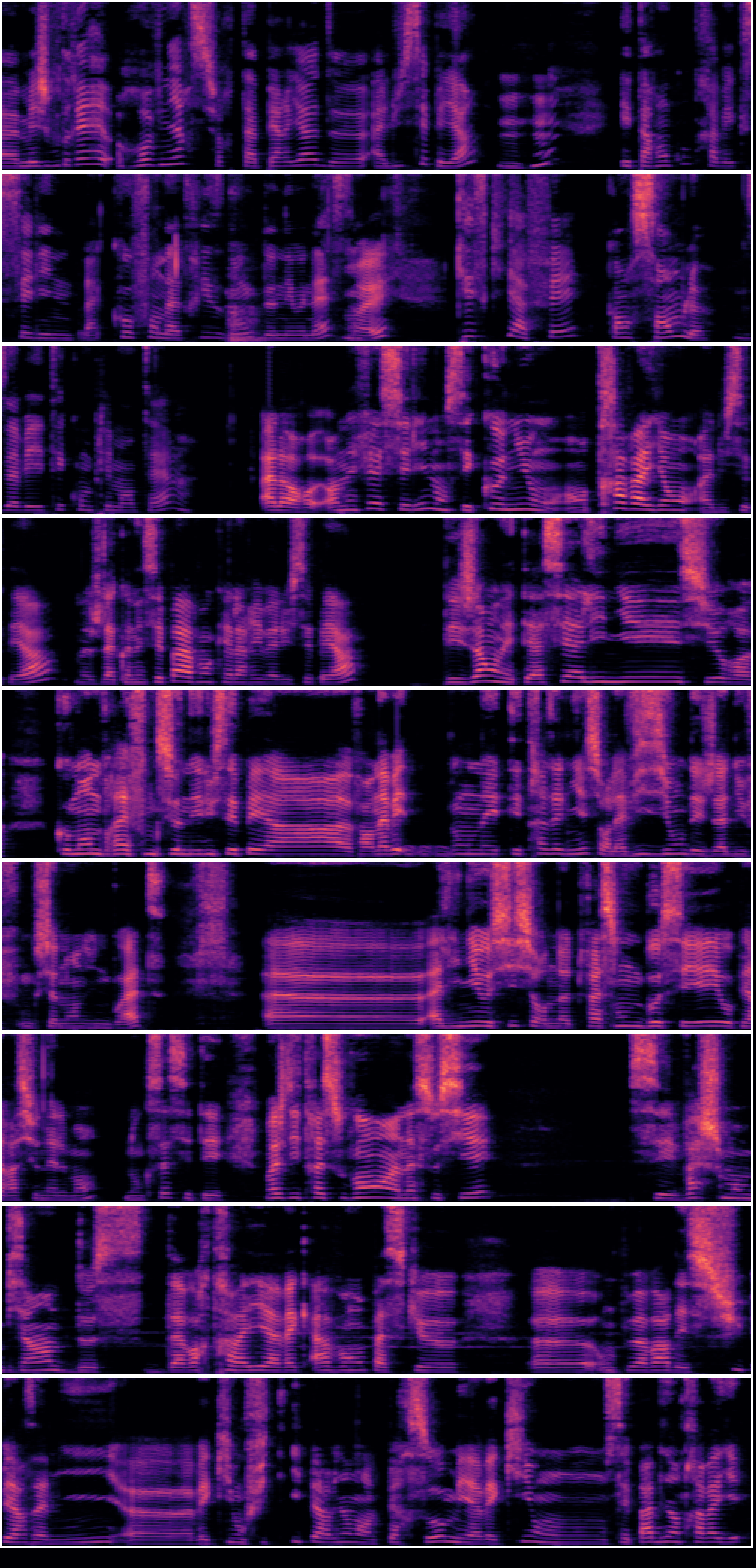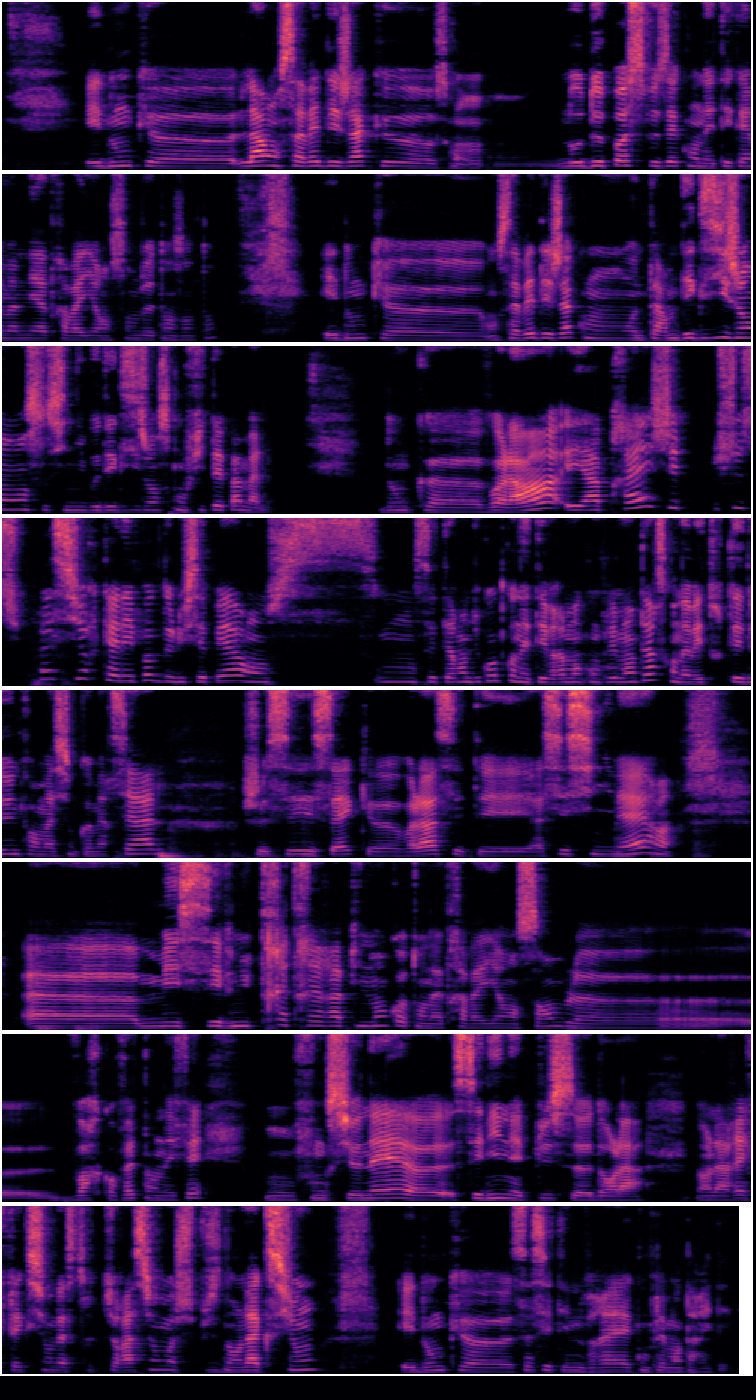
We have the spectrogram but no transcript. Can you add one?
Euh, mais je voudrais revenir sur ta période à l'UCPA Mhm. et ta rencontre avec Céline, la cofondatrice donc de Néoness. Ouais. Qu'est-ce qui a fait qu'ensemble, vous avez été complémentaires? Alors, en effet, Céline, on s'est connus en, travaillant à l'UCPA. Je la connaissais pas avant qu'elle arrive à l'UCPA. Déjà, on était assez alignés sur euh, comment devrait fonctionner l'UCPA. Enfin, on avait, on était très alignés sur la vision déjà du fonctionnement d'une boîte. Euh, alignés aussi sur notre façon de bosser opérationnellement. Donc ça, c'était, moi je dis très souvent, un associé, c'est vachement bien de d'avoir travaillé avec avant parce que euh, on peut avoir des super amis euh, avec qui on fit hyper bien dans le perso, mais avec qui on sait pas bien travailler. Et donc euh, là, on savait déjà que nos deux postes faisaient qu'on était quand même amenés à travailler ensemble de temps en temps. Et donc, on savait déjà qu'en termes d'exigence, aussi niveau d'exigence, qu'on fitait pas mal. Donc voilà. Et après, je suis pas sûre qu'à l'époque de l'UCPA, on, on s'était rendu compte qu'on était vraiment complémentaires, parce qu'on avait toutes les deux une formation commerciale. Je sais, c'est que voilà, c'était assez similaire. Euh, mais c'est venu très très rapidement quand on a travaillé ensemble, euh, voir qu'en fait, en effet, on fonctionnait. Euh, Céline est plus dans la dans la réflexion, la structuration. Moi, je suis plus dans l'action. Et donc, ça, c'était une vraie complémentarité.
